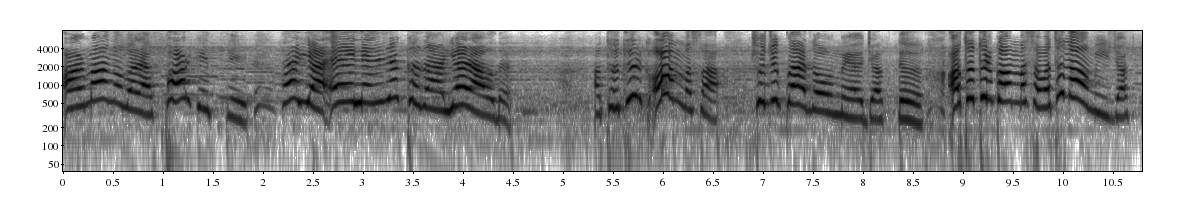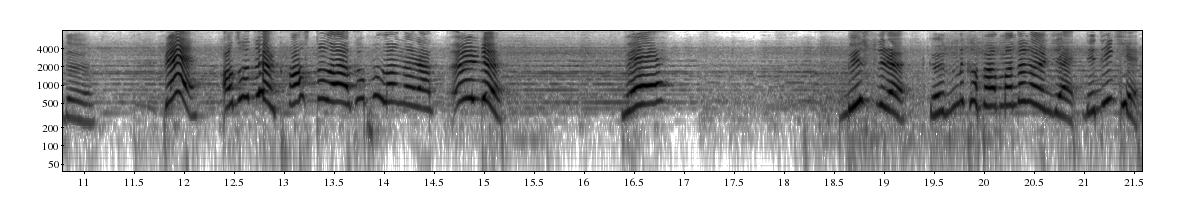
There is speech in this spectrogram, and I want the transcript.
armağan olarak park etti. Her yer eğlenecek kadar yer aldı. Atatürk olmasa çocuklar da olmayacaktı. Atatürk olmasa vatan olmayacaktı. Ve Atatürk hastalığa kapılanarak öldü. Ve bir süre gözünü kapatmadan önce dedi ki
